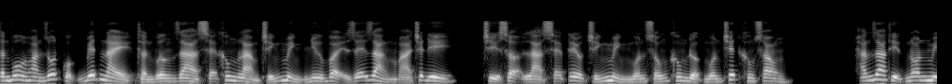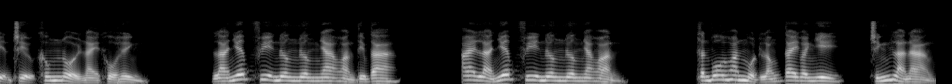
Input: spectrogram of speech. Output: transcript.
Tần vô hoan rốt cuộc biết này thần vương gia sẽ không làm chính mình như vậy dễ dàng mà chết đi, chỉ sợ là sẽ kêu chính mình muốn sống không được muốn chết không xong. Hắn ra thịt non miệng chịu không nổi này khổ hình. Là nhiếp phi nương nương nha hoàn tìm ta. Ai là nhiếp phi nương nương nha hoàn? Tần vô hoan một lóng tay Oanh Nhi, chính là nàng.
